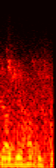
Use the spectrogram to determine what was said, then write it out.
Ja, die habe ich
